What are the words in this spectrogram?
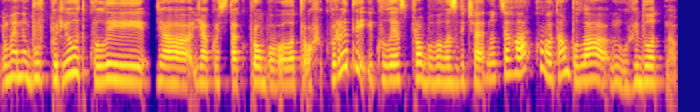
У мене був період, коли я якось так пробувала трохи курити, і коли я спробувала звичайно цигарку, вона була ну гидотна.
